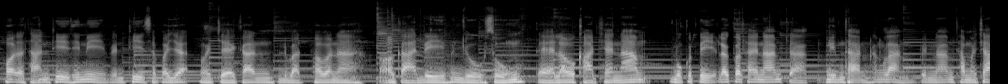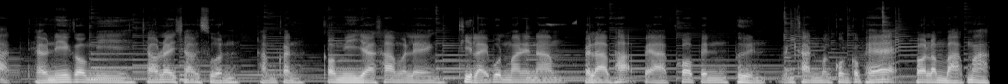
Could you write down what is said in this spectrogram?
เพราะสถานที่ที่นี่เป็นที่สัปยะไว้แจกการปฏิบัติภาวนาอากาศดีมันอยู่สูง แต่เราขาดแคลนน้ำปกติแล้วก็ใช้น้ำจากริมทานข้างล่าง เป็นน้ำธรรมชาติ แถวนี้ก็มีชาวไร่ชาวสวนทำกัน ก็มียาฆ่าแมลงที่ไหลบนมาในน้ำเวลาพระไปอาบก็เป็นผื่น เป็นคันบางคนก็แพ้ก็ลำบากมาก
